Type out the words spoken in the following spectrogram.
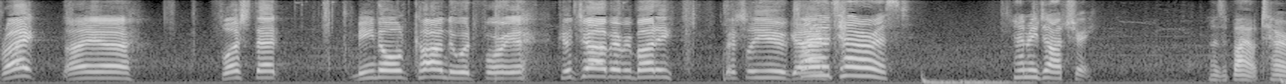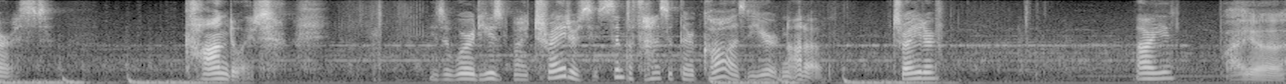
right? I, uh, flushed that mean old conduit for you. Good job, everybody. Especially you, guys. Bioterrorist. Henry Daughtry was a bioterrorist. Conduit. is a word used by traitors who sympathize with their cause. You're not a traitor. Are you? I, uh...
